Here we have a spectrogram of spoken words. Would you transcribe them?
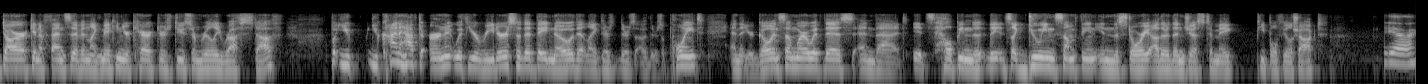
dark and offensive and like making your characters do some really rough stuff. But you you kind of have to earn it with your readers so that they know that like there's there's a, there's a point and that you're going somewhere with this and that it's helping the the- it's like doing something in the story other than just to make people feel shocked. Yeah,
